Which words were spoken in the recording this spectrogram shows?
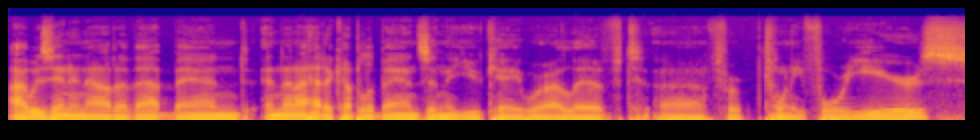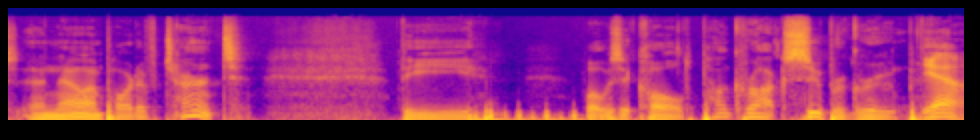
I was in and out of that band, and then I had a couple of bands in the UK where I lived uh, for 24 years, and now I'm part of Turnt the what was it called? Punk rock supergroup. Yeah.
